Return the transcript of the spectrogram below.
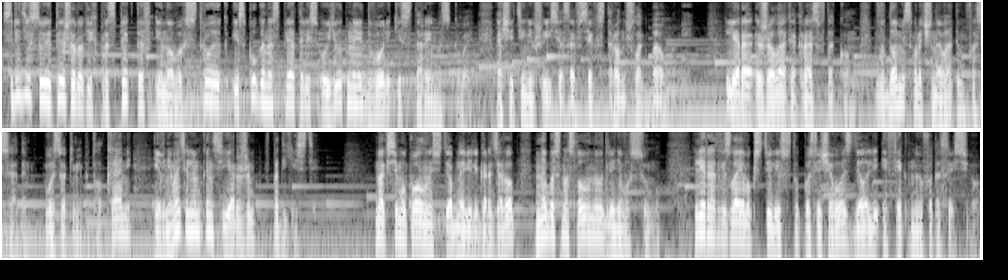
Среди суеты широких проспектов и новых строек испуганно спрятались уютные дворики старой Москвы, ощетинившиеся со всех сторон шлагбаумами. Лера жила как раз в таком, в доме с мрачноватым фасадом, высокими потолками и внимательным консьержем в подъезде. Максиму полностью обновили гардероб на баснословную для него сумму. Лера отвезла его к стилисту, после чего сделали эффектную фотосессию.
